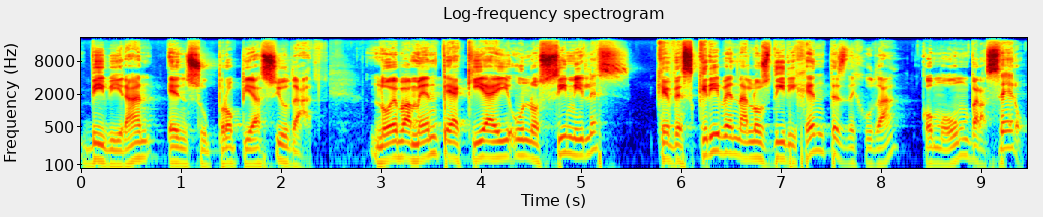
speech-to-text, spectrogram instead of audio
vivirán en su propia ciudad. Nuevamente aquí hay unos símiles que describen a los dirigentes de Judá como un brasero,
